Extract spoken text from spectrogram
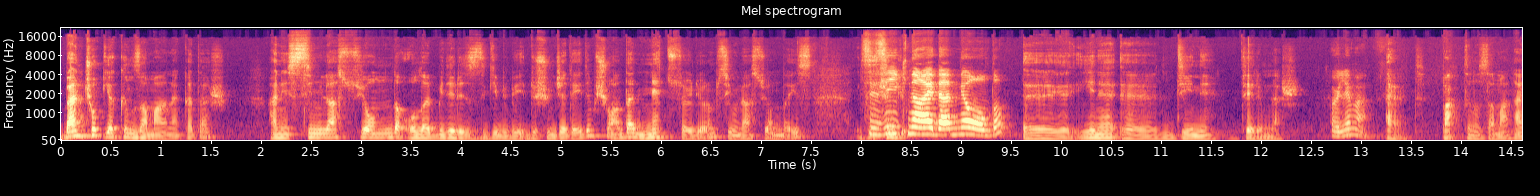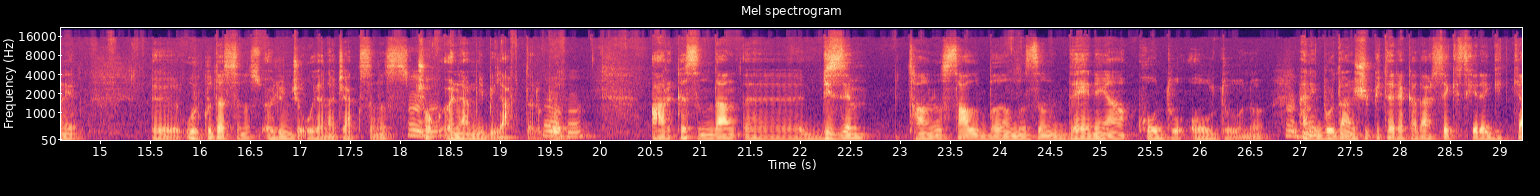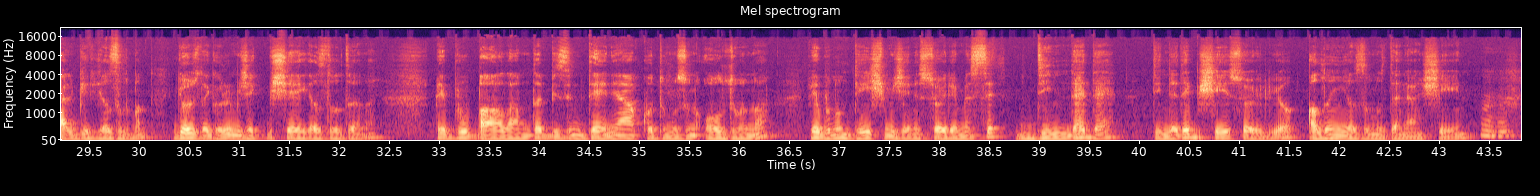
Ben çok yakın zamana kadar hani simülasyonda olabiliriz gibi bir düşüncedeydim. Şu anda net söylüyorum simülasyondayız. Sizi Çünkü, ikna eden ne oldu? e, yine e, dini terimler. Öyle mi? Evet. Baktığınız zaman hani e, uykudasınız, ölünce uyanacaksınız. Çok önemli bir laftır bu. Arkasından e, bizim tanrısal bağımızın DNA kodu olduğunu, hani buradan Jüpiter'e kadar 8 kere git gel bir yazılımın gözle görülmeyecek bir şeye yazıldığını ve bu bağlamda bizim DNA kodumuzun olduğunu ve bunun değişmeyeceğini söylemesi dinde de dinde de bir şeyi söylüyor. Alın yazımız denen şeyin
